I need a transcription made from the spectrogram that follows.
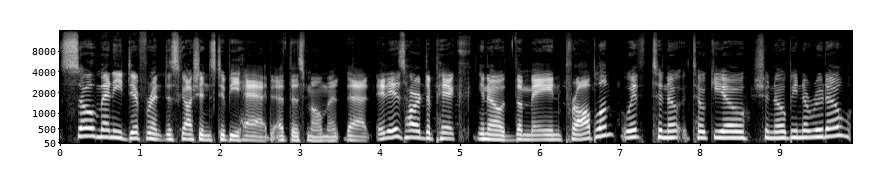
so many different discussions to be had at this moment that it is hard to pick, you know, the main problem with Tokyo Shinobi Naruto.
